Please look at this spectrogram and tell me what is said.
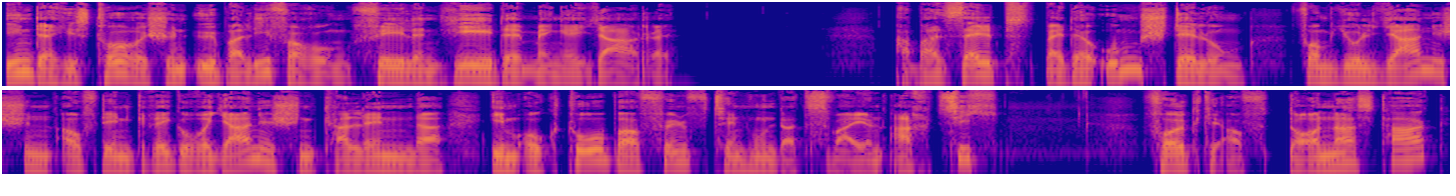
In der historischen Überlieferung fehlen jede Menge Jahre. Aber selbst bei der Umstellung vom julianischen auf den gregorianischen Kalender im Oktober 1582 folgte auf Donnerstag,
